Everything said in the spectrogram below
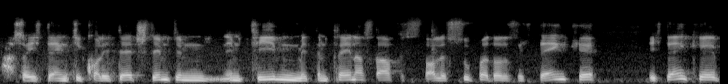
Also ich denke, die Qualität stimmt im, im Team, mit dem Trainerstaff, es ist alles super. Also ich denke, ich denke,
